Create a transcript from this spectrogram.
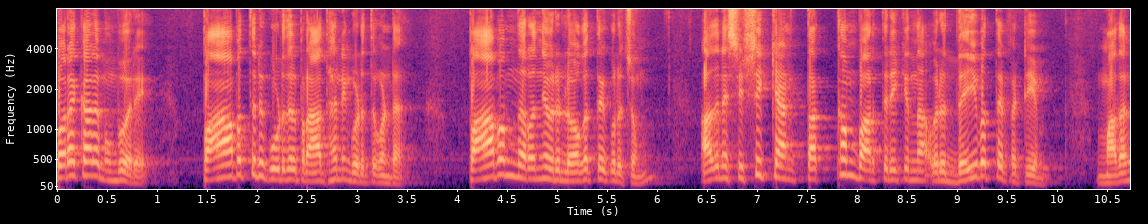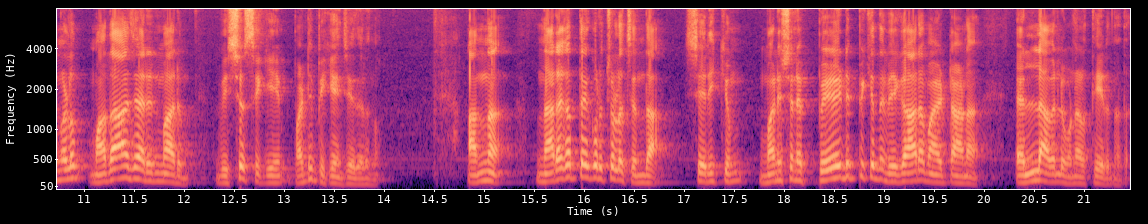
കുറേ കാലം മുമ്പ് വരെ പാപത്തിന് കൂടുതൽ പ്രാധാന്യം കൊടുത്തുകൊണ്ട് പാപം നിറഞ്ഞ ഒരു ലോകത്തെക്കുറിച്ചും അതിനെ ശിക്ഷിക്കാൻ തക്കം പാർത്തിരിക്കുന്ന ഒരു ദൈവത്തെപ്പറ്റിയും മതങ്ങളും മതാചാര്യന്മാരും വിശ്വസിക്കുകയും പഠിപ്പിക്കുകയും ചെയ്തിരുന്നു. അന്ന് നരകത്തെക്കുറിച്ചുള്ള ചിന്ത ശരിക്കും മനുഷ്യനെ പേടിപ്പിക്കുന്ന വികാരമായിട്ടാണ് എല്ലാവരിലും ഉണർത്തിയിരുന്നത്.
